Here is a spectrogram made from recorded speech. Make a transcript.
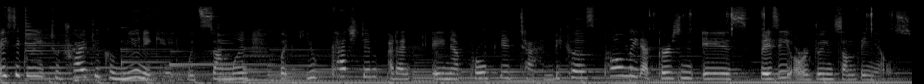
Basically, to try to communicate with someone, but you catch them at an inappropriate time because probably that person is busy or doing something else.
